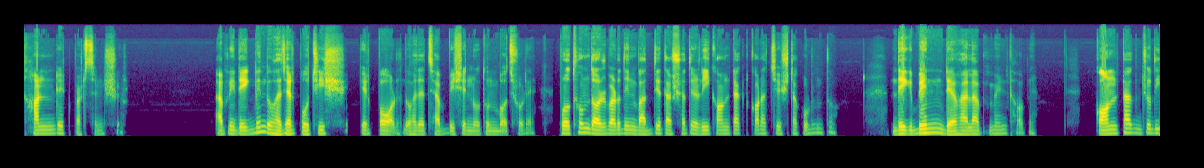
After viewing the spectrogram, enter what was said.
hundred percent sure আপনি দেখবেন দু হাজার পঁচিশ এর পর দু হাজার ছাব্বিশের নতুন বছরে, প্রথম দশ বারো দিন বাদ দিয়ে তার সাথে রিকন্ট্যাক্ট করার চেষ্টা করুন তো। দেখবেন ডেভেলপমেন্ট হবে। কন্ট্যাক্ট যদি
